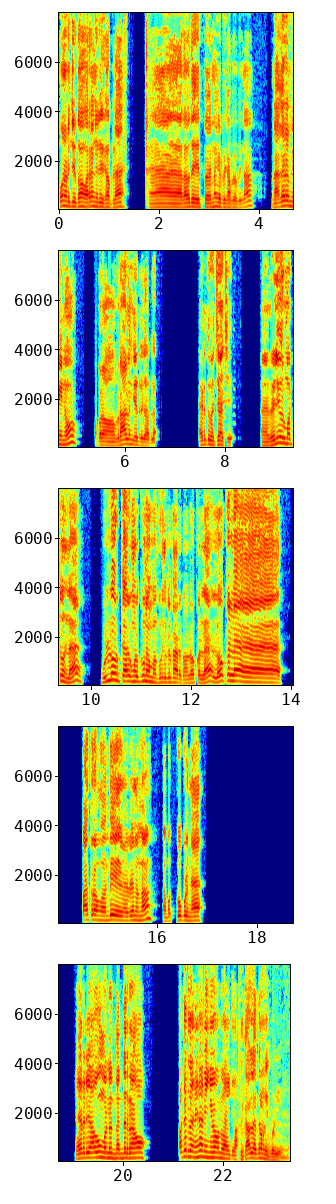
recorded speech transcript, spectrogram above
போன் அடிச்சிருக்கோம் வரேன்னு சொல்லியிருக்காப்ல அதாவது இப்ப என்ன கேட்டிருக்காப்ல அப்படின்னா நகர மீனும் அப்புறம் விராலும் கேட்டிருக்காப்ல எடுத்து வச்சாச்சு. வெளியூர் மட்டும் இல்ல உள்ளூர்காரங்களுக்கும் நம்ம கொடுத்துக்கிட்டு தான் இருக்கோம் லோக்கல்ல லோக்கல்ல பாக்குறவங்க வந்து வேணும்னா நம்ம கூப்பிடுங்க. நேரடியாகவும் கொண்டு வந்து தந்துடுறோம். பக்கத்துல இருந்தீங்கன்னா நீங்களும் வந்து வாங்கிக்கலாம். காலைல எத்தனை மணிக்கு போறீங்க?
